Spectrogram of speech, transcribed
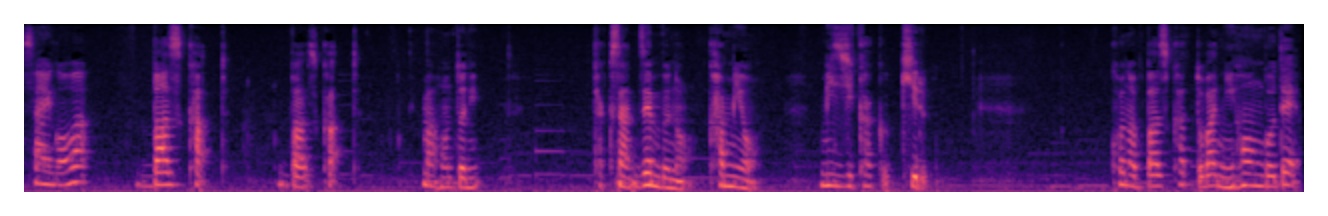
最後はバズカットバズカットまあ本当にたくさん全部の髪を短く切る。このバズカットは日本語で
